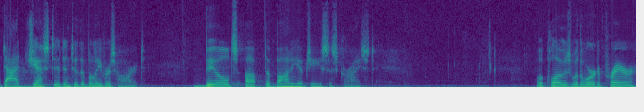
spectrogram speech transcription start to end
digested into the believer's heart, builds up the body of Jesus Christ. We'll close with a word of prayer.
